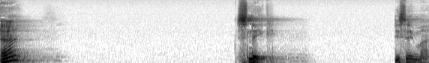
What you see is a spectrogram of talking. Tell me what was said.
Huh? Snake. The same man.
